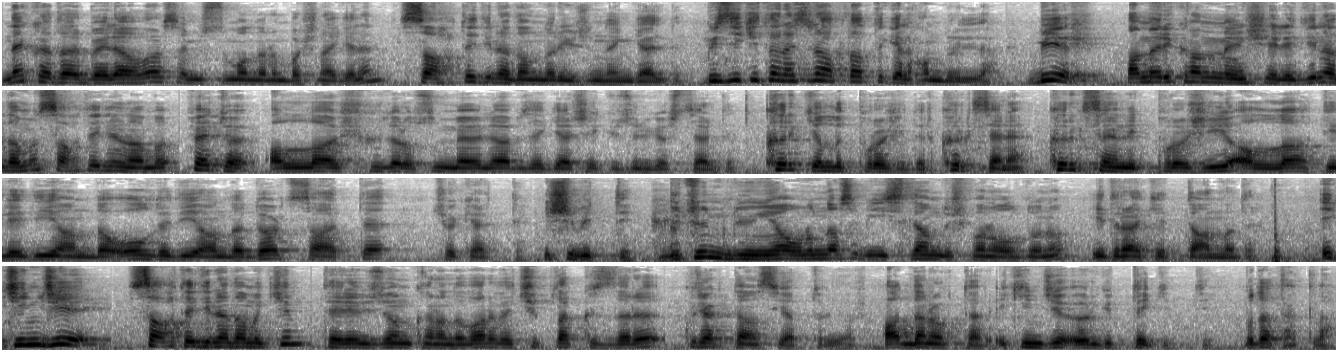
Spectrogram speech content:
ne kadar bela varsa Müslümanların başına gelen sahte din adamları yüzünden geldi. Biz iki tanesini atlattık elhamdülillah. Bir, Amerikan menşeli din adamı, sahte din adamı FETÖ. Allah'a şükürler olsun Mevla bize gerçek yüzünü gösterdi. 40 yıllık projedir, 40 sene. 40 senelik projeyi Allah dilediği anda, ol dediği anda 4 saatte çökertti. İşi bitti. Bütün dünya onun nasıl bir İslam düşmanı olduğunu idrak etti, anladı. İkinci sahte din adamı kim? Televizyon kanalı var ve çıplak kızları kucak dansı yaptırıyor. Adnan Oktar. İkinci örgüt de gitti. Bu da takla.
